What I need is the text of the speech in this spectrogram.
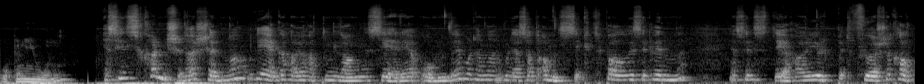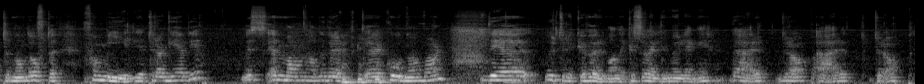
opinionen? Jeg syns kanskje det har skjedd noe. VG har jo hatt en lang serie om det, hvor de, har satt ansikt på alle disse kvinnene. Jeg syns det har hjulpet. Før så kalte man det ofte familietragedie. Hvis en mann hadde drept eh, kone og barn. Det uttrykket hører man ikke så veldig mye lenger. Det er et drap er et drap.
